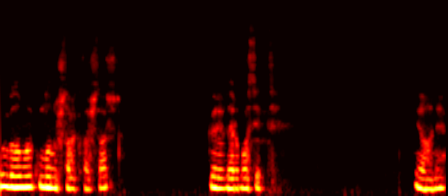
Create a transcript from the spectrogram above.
Uygulama kullanışlı arkadaşlar. Görevler basit. Yani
